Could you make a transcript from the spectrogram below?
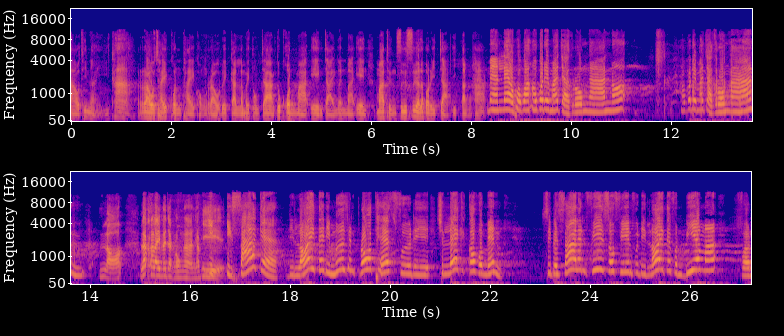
ลาวที่ไหน ค่ะ เราใช้คนไทยของเราด้วยกันแล้วไม่ต้องจ้าง ทุกคนมาเองจ่ายเงินมาเอง มาถึงซื้อเสื้อและบริจาคอีกต่างหาก แมนแล้วเพราะว่าเขาไม่ได้มาจากโรงงานเนาะ เขาไม่ได้มาจากโรงงานหรอ แล้วใครมาจากโรงงานครับพี่ Ik, ik sage, die Leute, die müssen Protest für die schlechte Government. Sie bezahlen viel so viel für die Leute von Birma, von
